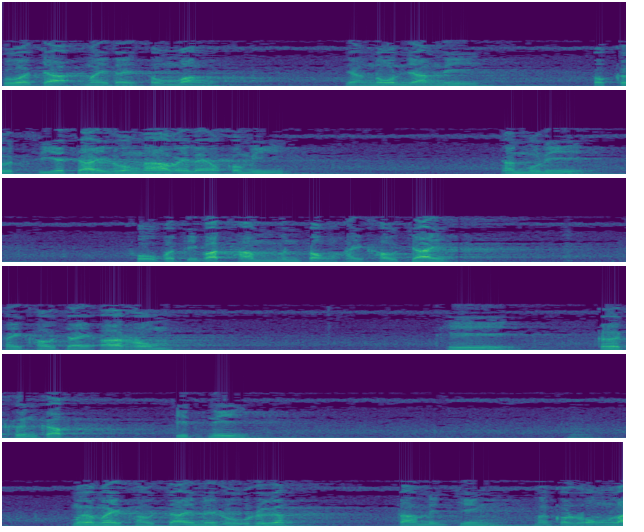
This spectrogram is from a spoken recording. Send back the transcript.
กลัวจะไม่ได้สมหวัง อย่างโน้นอย่างนี้ ก็เกิดเสียใจล่วงหน้าไว้แล้วก็มี อันมูนี่ผู้ปฏิบัติธรรมมันต้องให้เข้าใจ ให้เข้าใจอารมณ์ ที่เกิดขึ้นกับจิตนี้ เมื่อไม่เข้าใจไม่รู้เรื่อง ตามเป็นจริง มันก็หลงไหล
